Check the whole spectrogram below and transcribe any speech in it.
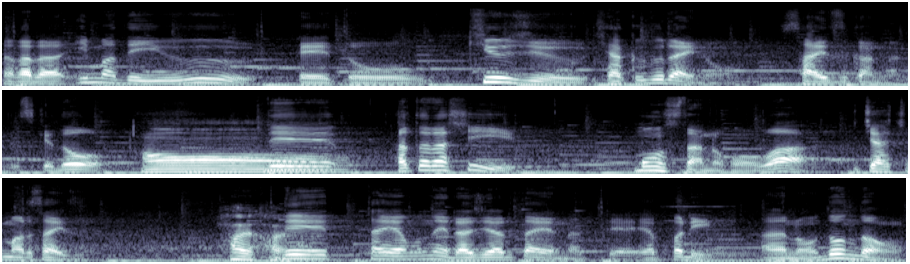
だから今でいう、えーと、90100ぐらいのサイズ感なんですけどで新しいモンスターの方は180サイズ。はいはい、でタイヤもねラジアルタイヤになってやっぱりあのどんどん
